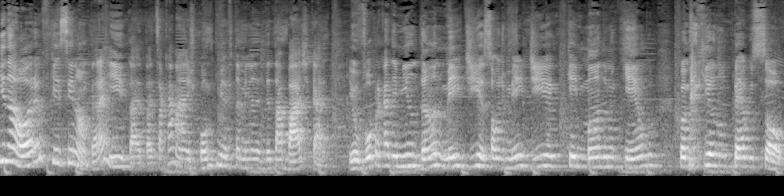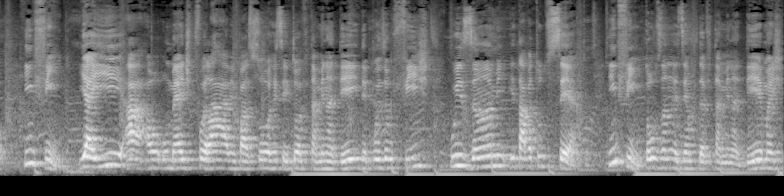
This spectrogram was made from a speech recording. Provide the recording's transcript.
E na hora eu fiquei assim, não, peraí, tá, tá de sacanagem. Como que minha vitamina D tá baixa, cara? Eu vou pra academia andando, meio-dia, sol de meio-dia, queimando no quembo. Como é que eu não pego o sol? Enfim, e aí a, a, o médico foi lá, me passou, receitou a vitamina D e depois eu fiz o exame e tava tudo certo. Enfim, tô usando o exemplo da vitamina D, mas,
